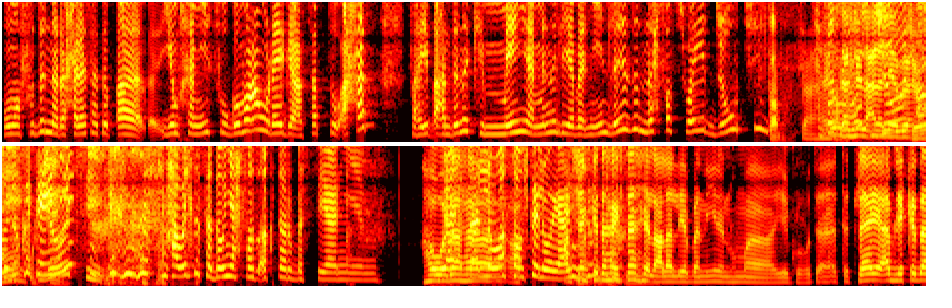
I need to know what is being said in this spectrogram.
ومفروض إن الرحلات هتبقى يوم خميس وجمعة وراجع سبت وأحد فهيبقى عندنا كمية من اليابانيين لازم نحفظ شوية جوتشي. طبعا. هيسهل على جو- اليابان أقول لكم تاني جوتشي. حاولت صدقوني أحفظ أكتر بس يعني состоянием هو ده, ده ده اللي وصلت له يعني عشان كده هيسهل على اليابانيين إن هم يجوا تلاقي قبل كده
